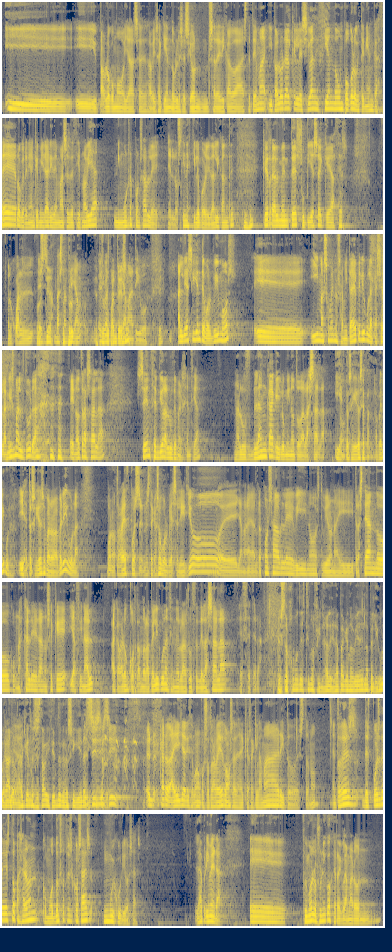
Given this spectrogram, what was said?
y, y Pablo, como ya sabéis aquí en doble sesión, se ha dedicado a este tema y Pablo era el que les iba diciendo un poco lo que tenían que hacer, lo que tenían que mirar y demás. Es decir, no había ningún responsable en los cines Kilepoli de Alicante que realmente supiese qué hacer. Lo cual Hostia, es bastante, es es es llamativo. Sí. Al día siguiente volvimos eh, y más o menos a mitad de película, casi a la misma altura, en otra sala, se encendió la luz de emergencia. Una luz blanca que iluminó toda la sala. Y ¿no? acto seguido se paró la película. Y acto seguido se paró la película. Bueno, otra vez, pues en este caso volví a salir yo, eh, llamé al responsable, vino, estuvieron ahí trasteando con una escalera, no sé qué, y al final acabaron cortando la película, encendiendo las luces de la sala, etcétera. Pero esto es como destino final, era para que no vierais la película. Claro. tío. Alguien nos estaba diciendo que no siguierais. Sí, sí, sí. Claro, ahí ya dice, bueno, pues otra vez vamos a tener que reclamar y todo esto, ¿no? Entonces, después de esto pasaron como dos o tres cosas muy curiosas. La primera, eh, fuimos los únicos que reclamaron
